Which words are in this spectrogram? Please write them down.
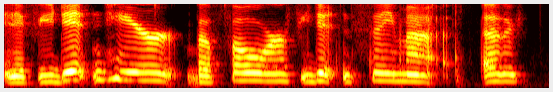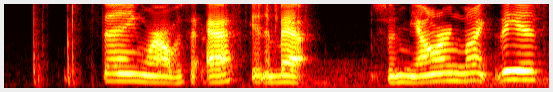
And if you didn't hear before, if you didn't see my other thing where I was asking about some yarn like this.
